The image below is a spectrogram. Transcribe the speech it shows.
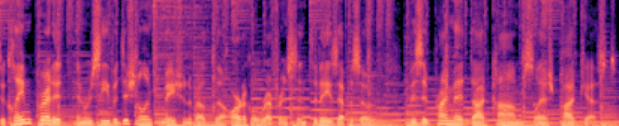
To claim credit and receive additional information about the article referenced in today's episode, visit pri-med.com slash podcast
